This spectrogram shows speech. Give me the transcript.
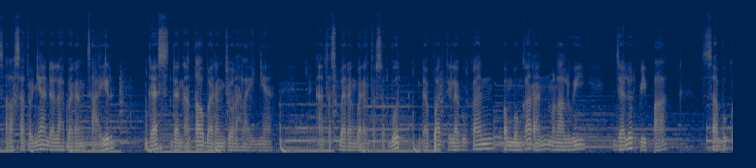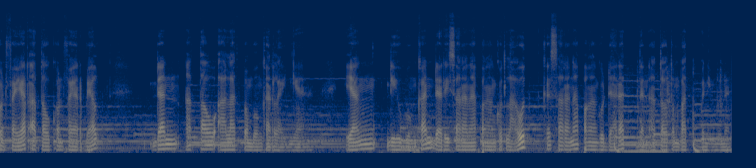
Salah satunya adalah barang cair, gas, dan atau barang curah lainnya. Atas barang-barang tersebut dapat dilakukan pembongkaran melalui jalur pipa, sabuk conveyor atau conveyor belt, dan atau alat pembongkar lainnya yang dihubungkan dari sarana pengangkut laut ke sarana pengangkut darat dan atau tempat penimbunan.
